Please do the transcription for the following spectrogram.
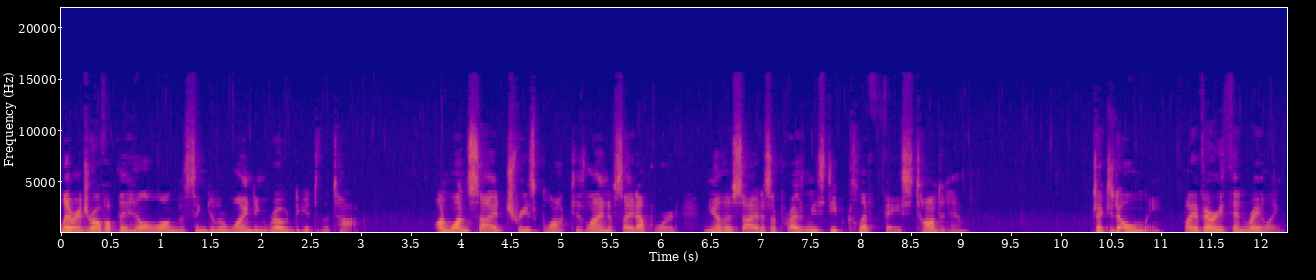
Larry drove up the hill along the singular winding road to get to the top. On one side, trees blocked his line of sight upward, and the other side, a surprisingly steep cliff face taunted him, protected only by a very thin railing.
